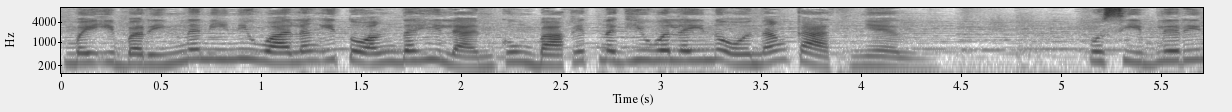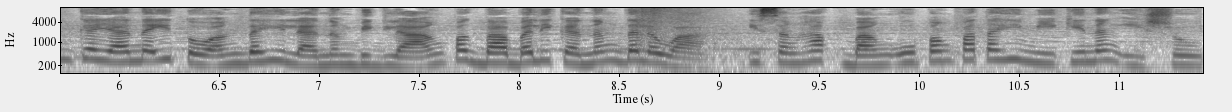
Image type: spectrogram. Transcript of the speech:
May iba ring naniniwalang ito ang dahilan kung bakit naghiwalay noon ang Kathniel. Posible rin kaya na ito ang dahilan ng biglaang pagbabalikan ng dalawa, isang hakbang upang patahimikin ang issue.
